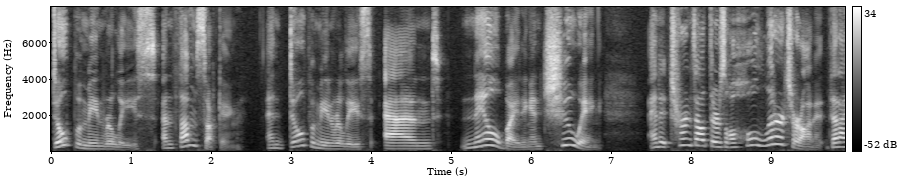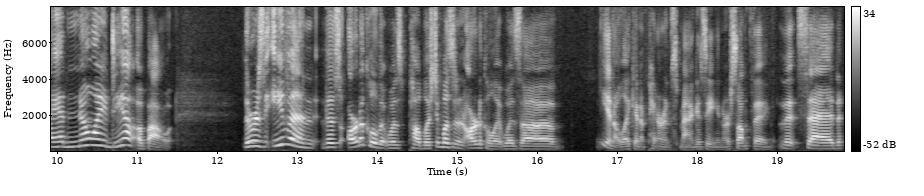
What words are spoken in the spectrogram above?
dopamine release and thumb sucking, and dopamine release and nail biting and chewing. And it turns out there's a whole literature on it that I had no idea about. There was even this article that was published. It wasn't an article, it was a you know, like in a parent's magazine or something that said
